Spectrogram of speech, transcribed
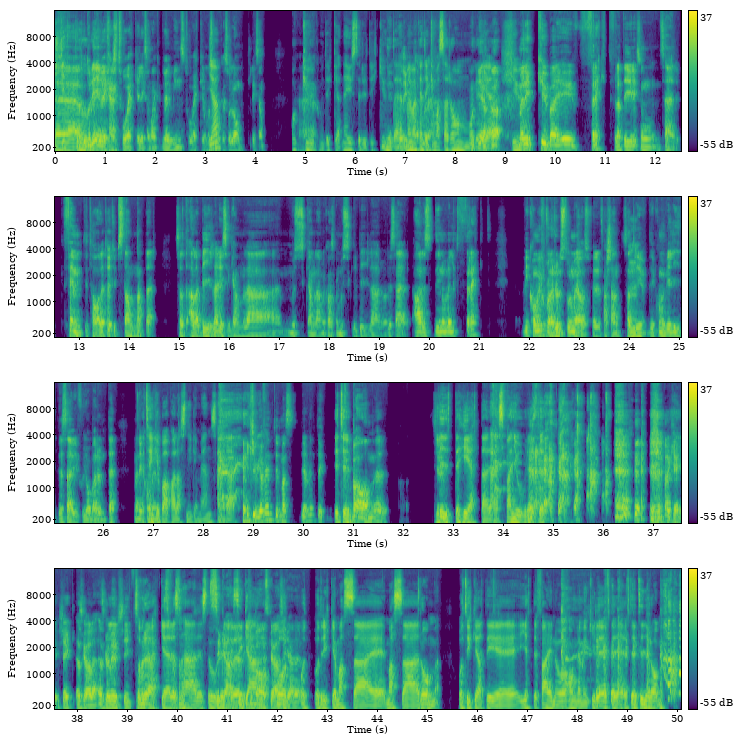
Eh, och då blir det Jätteroligt. kanske två veckor. Liksom. Man- Det är väl minst två veckor om man ska Ja. åka så långt. Liksom. Åh gud, jag kommer dricka. Nej just det, du dricker ju inte. Men man kan dricka massa rom och grejer. Ja. Men i Kuba är ju fräckt för att det är ju liksom så här 50-talet har ju typ stannat där. Så att alla bilar är så gamla, mus, gamla amerikanska muskelbilar. Och det, är så här, ja, det, det är nog väldigt fräckt. Vi kommer ju fortfarande rullstol med oss för farsan. Så att Mm. vi, det kommer bli lite så här, vi får jobba runt det. Men det jag kommer... tänker bara på alla snygga män som är där. Gud, jag vet inte, hur man, jag vet inte, Det är typ banor. lite hetare spanjorer typ. Okej, check. Jag ska hålla, jag ska hålla utkik. Som röker sån här stor Cigarrer, cigarr, och, cigarrer. och, och dricker massa, eh, massa rom. Och tycker att det är jättefint att hångla med en kille efter, efter tio rom.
